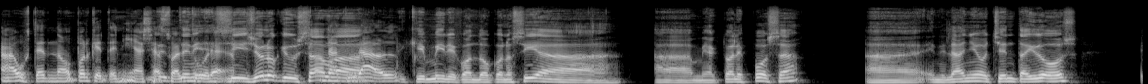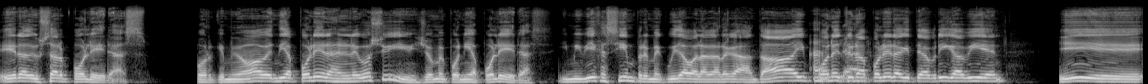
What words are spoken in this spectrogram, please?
Ah, usted no, porque tenía ya su Tenía- altura. Sí, yo lo que usaba. Natural. Que mire, cuando conocí a, a mi actual esposa, a- en el año 82, era de usar poleras. Porque mi mamá vendía poleras en el negocio y yo me ponía poleras. Y mi vieja siempre me cuidaba la garganta. Ay, Ah, ponete claro. una polera que te abriga bien. Y,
